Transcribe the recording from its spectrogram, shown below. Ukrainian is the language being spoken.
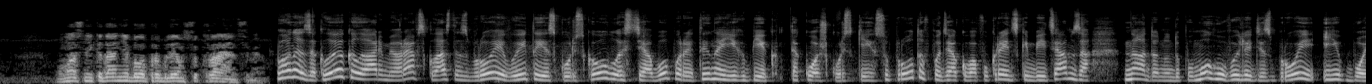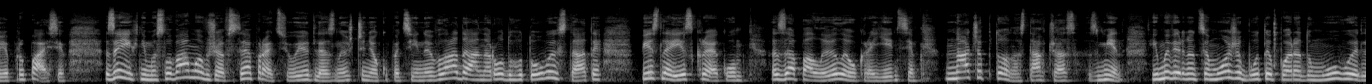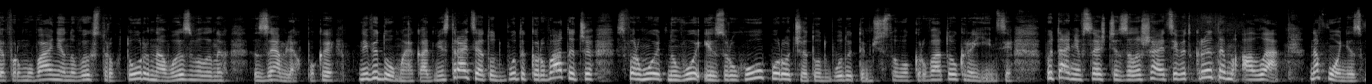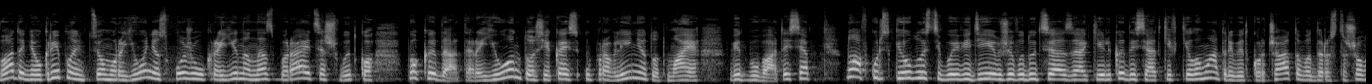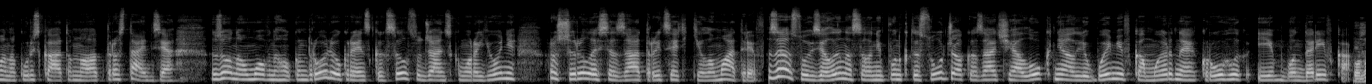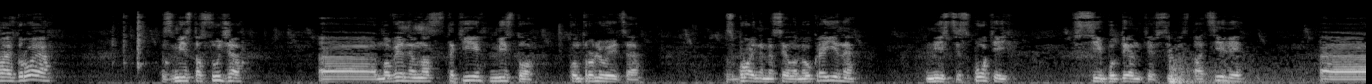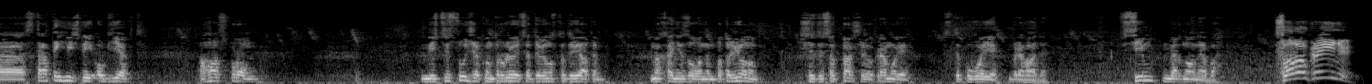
У нас никогда не было проблем с украинцами. Вони закликали армію РФ скласти зброю і вийти із Курської області або перейти на їх бік. Також курський супротив подякував українським бійцям за надану допомогу у вигляді зброї і боєприпасів. За їхніми словами, вже все працює для знищення окупаційної влади, а народ готовий встати після її скреку. Запалили українці, начебто настав час змін. Ймовірно, це може бути передумовою для формування нових структур на визволених землях. Поки невідомо, яка адміністрація тут буде керувати, чи сформують нову із руху опору, чи тут будуть тимчасово керувати українці. Питання все ще залишається відкритим, але на фоні зведення укріплень в цьому регіоні, схоже, Україна не збирається швидко покидати регіон. Тож якесь управління тут має відбуватися. Ну а в Курській області бойові дії вже ведуться за кілька десятків кілометрів від Корчатова, де розташована Курська атомна електростанція. Зона умовного контролю українських сил в Суджанському районі розширилася за 30 кілометрів. ЗСУ взяли населені пункти Суджа, Казачія, Лукня, Любимівка, Мирне, Круглик і Бондарівка. Бажаю здоров'я з міста Суджа. Е, новини у нас такі. Місто контролюється Збройними силами України. В місті спокій, всі будинки, всі міста цілі. Е, стратегічний об'єкт Газпром в місті Суджа контролюється 99-м механізованим батальйоном 61-ї окремої степової бригади. Всім мирного неба! Слава Україні!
